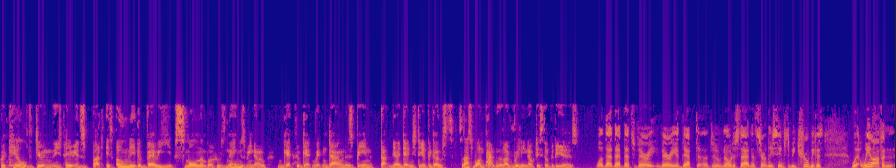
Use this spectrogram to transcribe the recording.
were killed during these periods, but it's only the very small number whose names we know who get who get written down as being that the identity of the ghosts. So that's one pattern that I've really noticed over the years. Well, that that that's very very adept uh, to have noticed that, and it certainly seems to be true because we, we often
